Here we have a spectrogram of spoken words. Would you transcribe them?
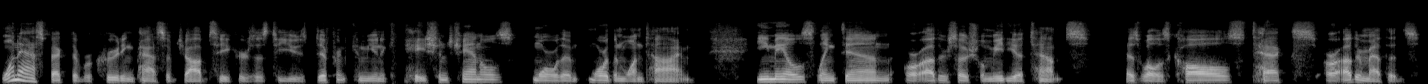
One aspect of recruiting passive job seekers is to use different communication channels more than, more than one time. Emails, LinkedIn, or other social media attempts, as well as calls, texts, or other methods,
